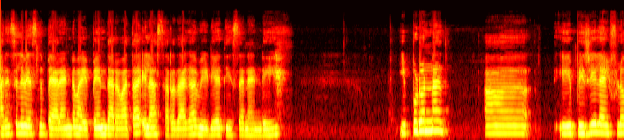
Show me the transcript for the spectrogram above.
అరిసెలు వేసిన పేరెంటం అయిపోయిన తర్వాత ఇలా సరదాగా వీడియో తీశానండి. ఇప్పుడున్న ఈ బిజీ లైఫ్లో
